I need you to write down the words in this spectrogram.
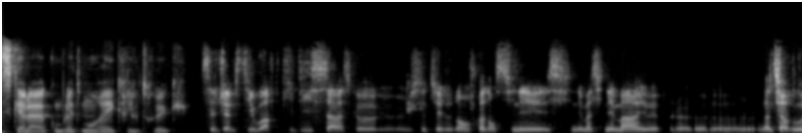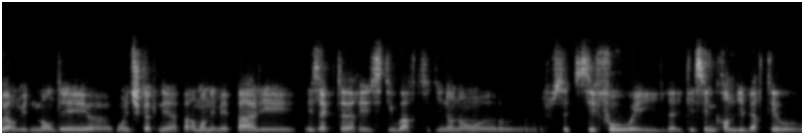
est-ce qu'elle a complètement réécrit le truc? C'est James Stewart qui dit ça parce que euh, c'était dans, je dans Ciné, Cinéma Cinéma, l'intervieweur lui demandait, euh, bon Hitchcock apparemment n'aimait pas les, acteurs et Stewart dit non non euh, c'est faux et il a laissé une grande liberté aux,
